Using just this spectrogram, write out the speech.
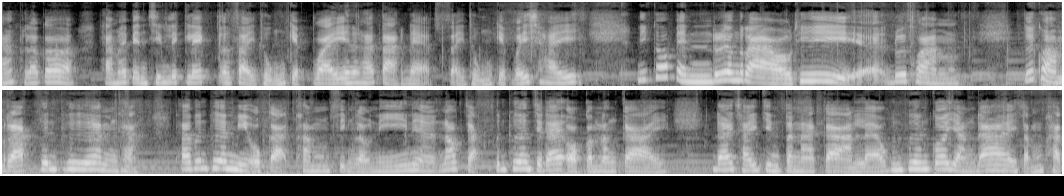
คะแล้วก็ทำให้เป็นชิ้นเล็กๆแล้วใส่ถุงเก็บไว้นะคะ ตากแดดใส่ถุงเก็บไว้ใช้ นี่ก็เป็นเรื่องราวที่ด้วยความด้วยความรักเพื่อนๆค่ะ ถ้าเพื่อนๆมีโอกาสทำสิ่งเหล่านี้เนี่ยนอกจากเพื่อนๆจะได้ออกกำลังกาย ได้ใช้จินตนาการแล้วเพื่อนๆก็ยังได้สัมผัส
